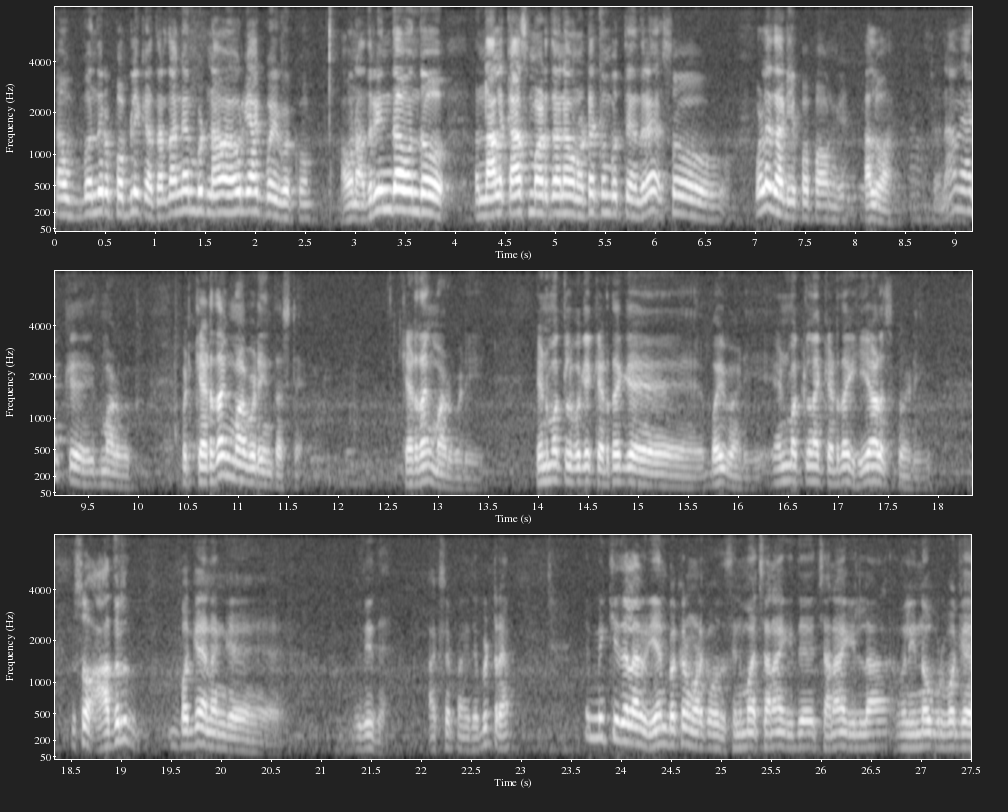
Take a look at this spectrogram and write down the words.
ನಾವು ಬಂದಿರೋ ಪಬ್ಲಿಕ್ ಆ ಥರದ್ದು. ಹಂಗನ್ಬಿಟ್ಟು ನಾವು ಅವ್ರಿಗೆ ಯಾಕೆ ಬೈಬೇಕು? ಅವನು ಅದರಿಂದ ಒಂದು ನಾಲ್ಕು ಕಾಸು ಮಾಡ್ತಾನೆ, ಅವ್ನು ಹೊಟ್ಟೆ ತುಂಬುತ್ತೆ ಅಂದರೆ, ಸೊ, ಒಳ್ಳೇದಾಗಲಿ ಪಾಪ ಅವನಿಗೆ, ಅಲ್ವಾ? ನಾವು ಯಾಕೆ ಇದು ಮಾಡಬೇಕು? ಬಟ್ ಕೆಡ್ದಂಗೆ ಮಾಡಬೇಡಿ ಅಂತಷ್ಟೇ. ಕೆಡ್ದಂಗೆ ಮಾಡಬೇಡಿ. ಹೆಣ್ಮಕ್ಳ ಬಗ್ಗೆ ಕೆಟ್ಟದಾಗೆ ಬೈಬೇಡಿ. ಹೆಣ್ಮಕ್ಳನ್ನ ಕೆಡ್ದಾಗ ಹೀಯಾಳಿಸ್ಬೇಡಿ. ಸೊ ಅದ್ರ ಬಗ್ಗೆ ನನಗೆ ಇದಿದೆ ಆಕ್ಷೇಪಣೆ ಇದೆ. ಬಿಟ್ಟರೆ ಮಿಕ್ಕಿದೆಲ್ಲ ಏನು ಬೇಕಾದ್ರೂ ಮಾಡ್ಕೋಬೋದು. ಸಿನಿಮಾ ಚೆನ್ನಾಗಿದೆ ಚೆನ್ನಾಗಿಲ್ಲ ಆಮೇಲೆ ಇನ್ನೊಬ್ರ ಬಗ್ಗೆ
